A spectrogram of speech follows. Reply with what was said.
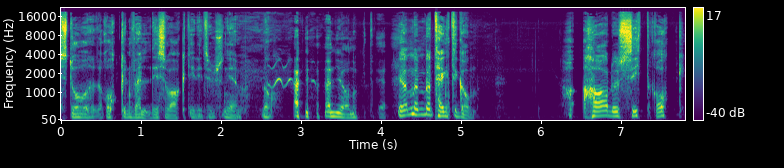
Står rocken veldig svakt i de tusen hjem nå. han gjør nok det. Ja, men bare tenk deg om. Har du sett rock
